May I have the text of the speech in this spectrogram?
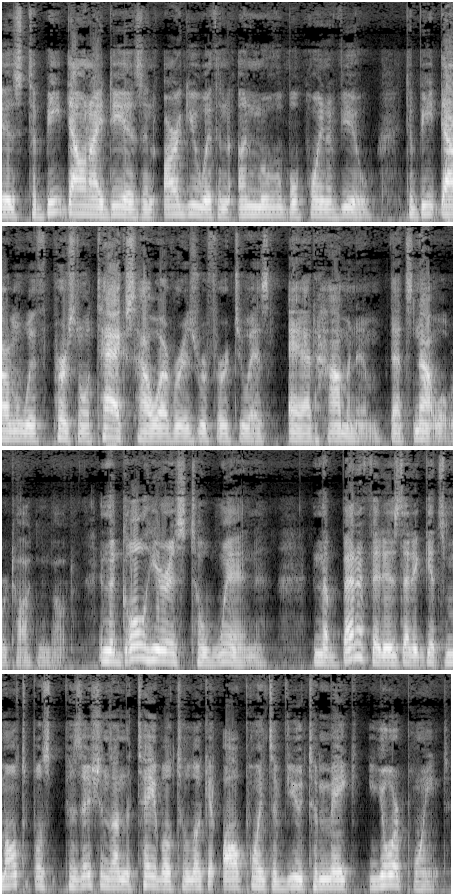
is to beat down ideas and argue with an unmovable point of view. To beat down with personal attacks, however, is referred to as ad hominem. That's not what we're talking about. And the goal here is to win. And the benefit is that it gets multiple positions on the table to look at all points of view to make your point.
